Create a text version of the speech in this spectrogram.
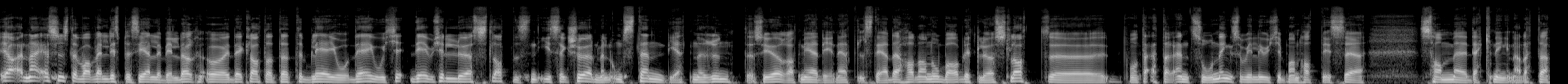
Ja, nei, jeg syns det var veldig spesielle bilder. Og det er klart at dette ble jo Det er jo ikke, det ikke løslatelsen i seg sjøl, men omstendighetene rundt det som gjør at mediene er til stede. Hadde han nå bare blitt løslatt uh, på en måte etter endt soning, så ville jo ikke man hatt disse samme dekningen av dette.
